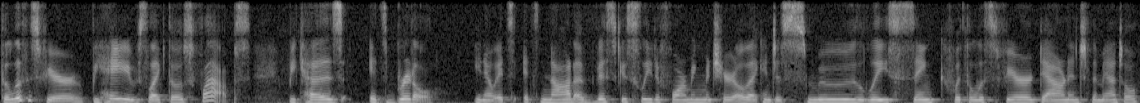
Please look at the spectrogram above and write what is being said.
The lithosphere behaves like those flaps because it's brittle you know, it's it's not a viscously deforming material that can just smoothly sink with the lithosphere down into the mantle.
